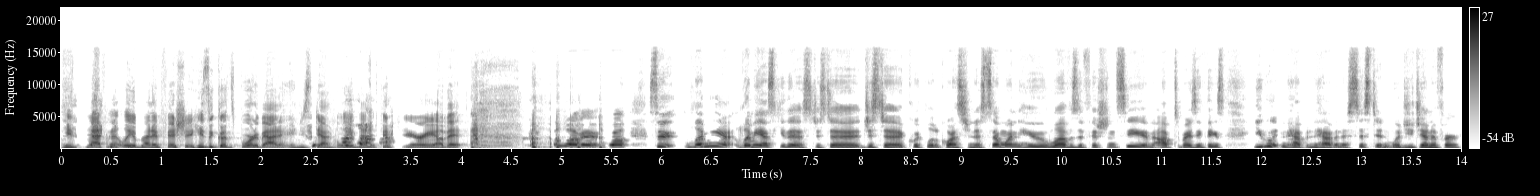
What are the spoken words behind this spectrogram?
He's definitely a beneficiary. He's a good sport about it, and he's definitely a beneficiary of it. I love it. Well, so let me uh, let me ask you this, just a just a quick little question. As someone who loves efficiency and optimizing things, you wouldn't happen to have an assistant, would you, Jennifer?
